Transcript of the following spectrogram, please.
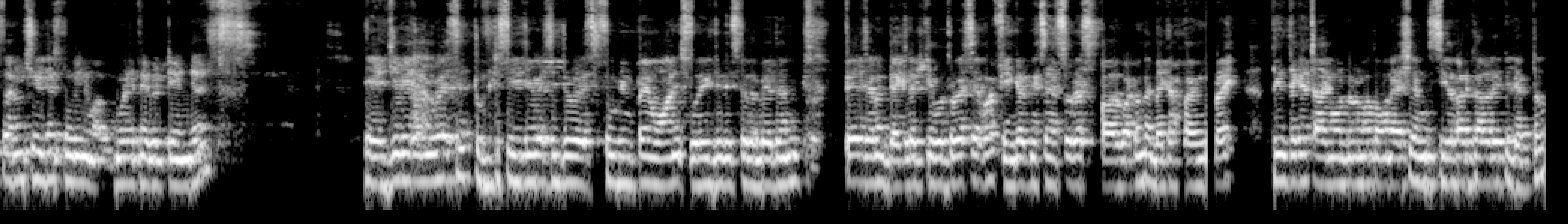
spanning series two in one ten GB RAM রয়েছে two fifty six GB SSD রয়েছে? Fourteen point one inch full HD display পেয়ে যাবেন ব্যাকলাইট কিবোর্ড রয়েছে এবং ফিঙ্গারপ্রিন্ট সেন্সর পাওয়ার বাটনে ব্যাকআপ পাবেন প্রায় তিন থেকে চার ঘণ্টার মতো মনে আসে। এবং সিলভার কালার একটি ল্যাপটপ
